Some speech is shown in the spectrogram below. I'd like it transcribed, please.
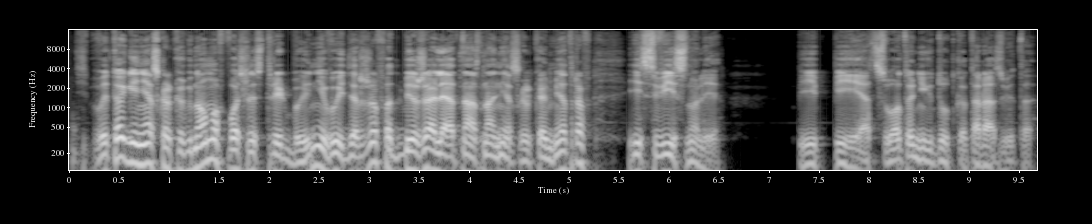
В итоге несколько гномов после стрельбы, не выдержав, отбежали от нас на несколько метров и свистнули. Пипец, вот у них дудка-то развита.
